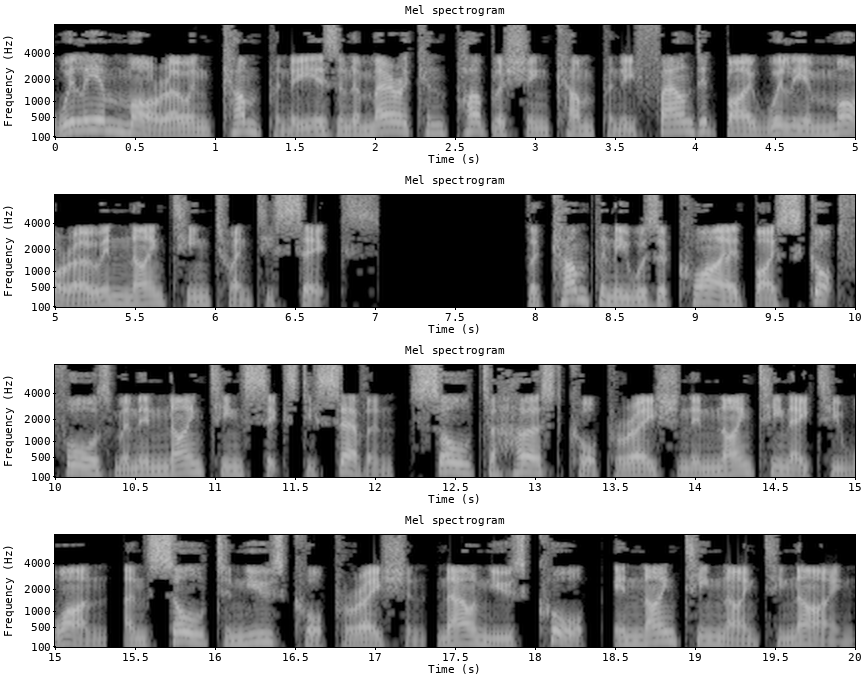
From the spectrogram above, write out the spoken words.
William Morrow and Company is an American publishing company founded by William Morrow in 1926. The company was acquired by Scott Foresman in 1967, sold to Hearst Corporation in 1981, and sold to News Corporation now News Corp in 1999.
